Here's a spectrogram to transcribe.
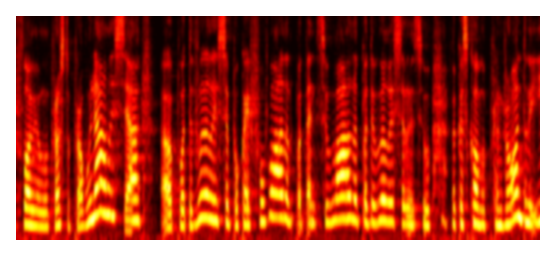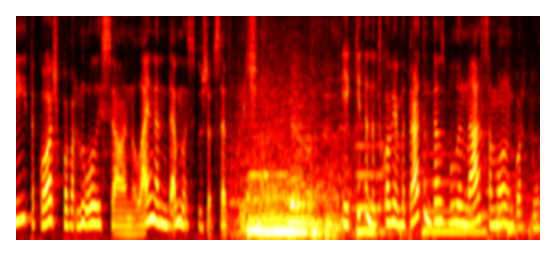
фломі ми просто прогулялися, е, подивилися, покайфували, потанцювали, подивилися на цю казкову природу і також повернулися на лайнер, де ми вже все включено. Які додаткові витрати в нас були на самому борту?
